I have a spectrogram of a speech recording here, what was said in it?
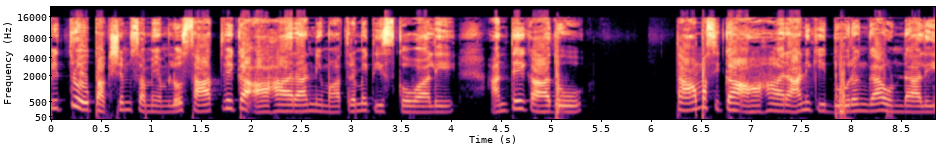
పితృపక్షం సమయంలో సాత్విక ఆహారాన్ని మాత్రమే తీసుకోవాలి. అంతేకాదు తామసిక ఆహారానికి దూరంగా ఉండాలి.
